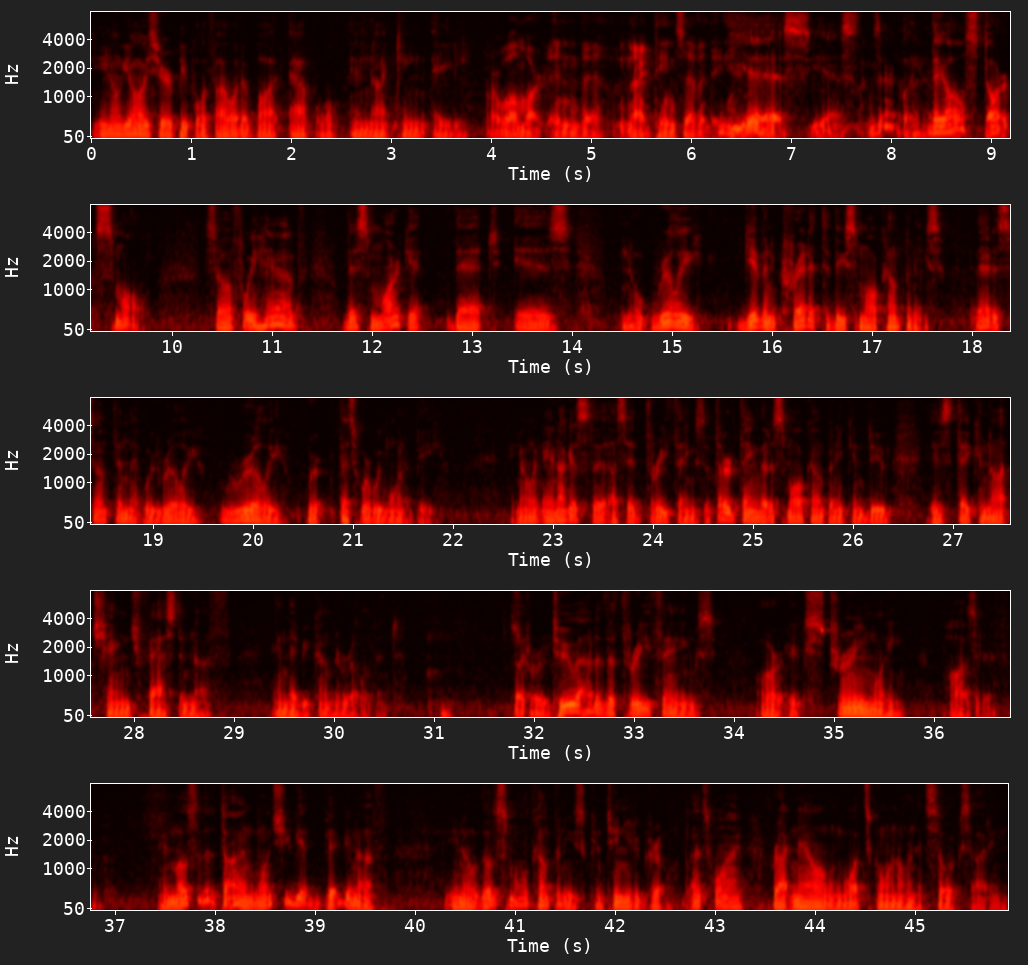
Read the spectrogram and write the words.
you know, you always hear people, if I would have bought Apple in 1980. Or Walmart in the 1970? Yes, yes, exactly. They all start small. So if we have this market that is, you know, really giving credit to these small companies, that is something that we really, really, we're, that's where we want to be. You know, and, and I guess the, I said three things. The third thing that a small company can do is they cannot change fast enough and they become irrelevant. It's but true. two out of the three things are extremely positive. And most of the time, once you get big enough, you know, those small companies continue to grow. That's why right now, and what's going on, it's so exciting.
